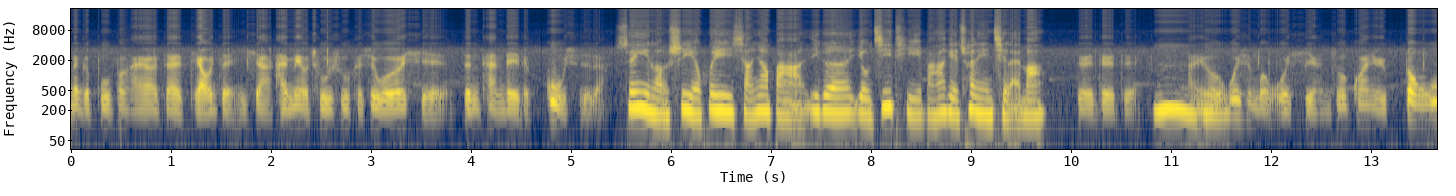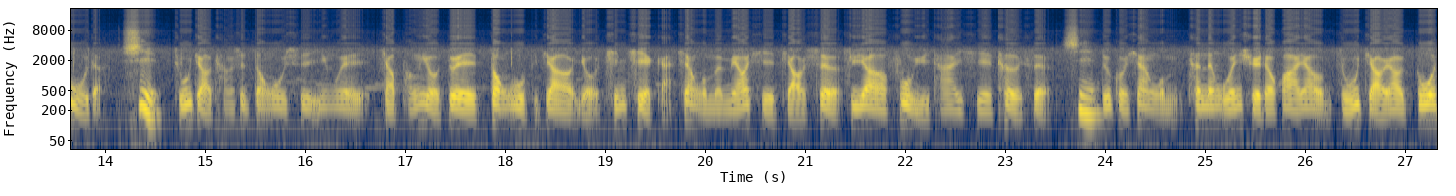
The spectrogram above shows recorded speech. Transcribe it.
那个部分还要再调整一下，还没有出书，可是我有写侦探类的故事了，所以老师也会想要把一个有机体把它给串联起来吗？对对对，嗯，还有为什么我写很多关于动物的？是主角常是动物，是因为小朋友对动物比较有亲切感。像我们描写角色，需要赋予它一些特色。是，如果像我们成人文学的话，要主角要多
